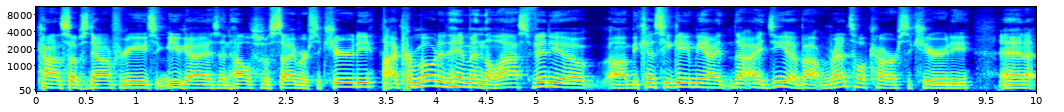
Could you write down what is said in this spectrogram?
concepts down for you, you guys and helps with cybersecurity. I promoted him in the last video uh, because he gave me the idea about rental car security and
